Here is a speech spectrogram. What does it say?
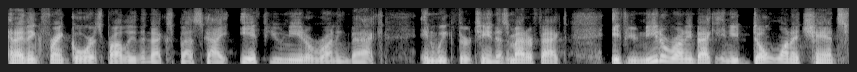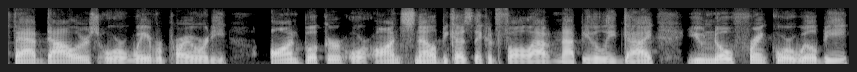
And I think Frank Gore is probably the next best guy if you need a running back in week 13. As a matter of fact, if you need a running back and you don't want to chance FAAB dollars or waiver priority on Booker or on Snell because they could fall out and not be the lead guy, you know Frank Gore will be,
